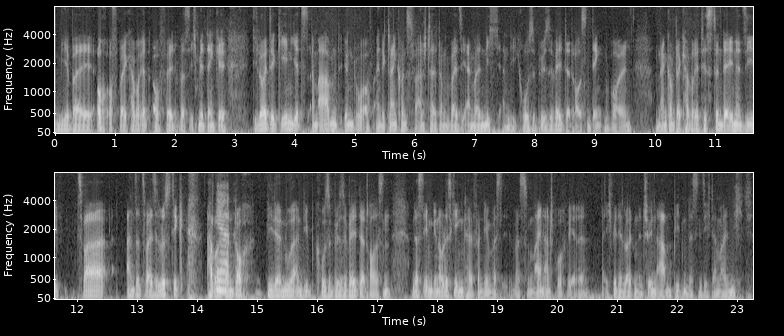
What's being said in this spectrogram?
mir bei, auch oft bei Kabarett auffällt, was ich mir denke, die Leute gehen jetzt am Abend irgendwo auf eine Kleinkunstveranstaltung, weil sie einmal nicht an die große böse Welt da draußen denken wollen. Und dann kommt der Kabarettist und erinnert sie zwar ansatzweise lustig, aber ja. dann doch wieder nur an die große böse Welt da draußen. Und das ist eben genau das Gegenteil von dem, was, was mein Anspruch wäre. Ich will den Leuten einen schönen Abend bieten, dass sie sich da mal nicht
